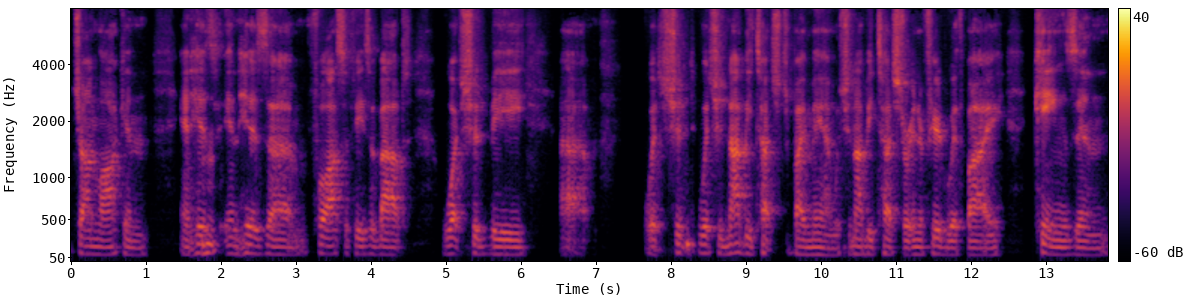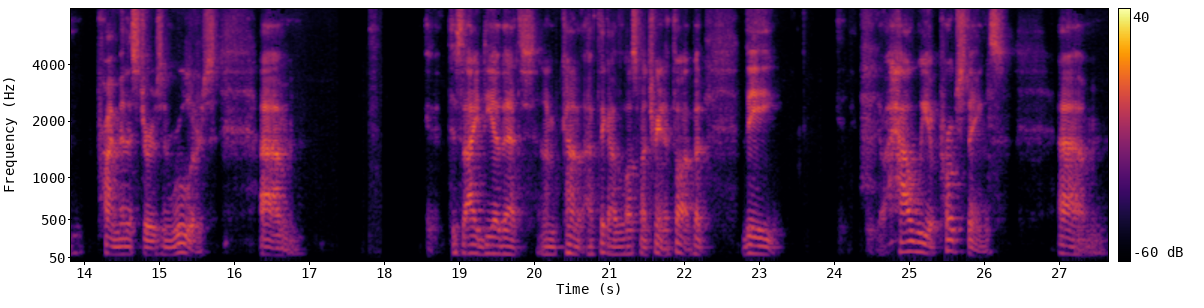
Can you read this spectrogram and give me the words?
John Locke and and his mm-hmm. and his um, philosophies about what should be uh, which should which should not be touched by man, which should not be touched or interfered with by kings and prime ministers and rulers. Um, this idea that, and I'm kind of, I think I've lost my train of thought, but the you know, how we approach things um,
